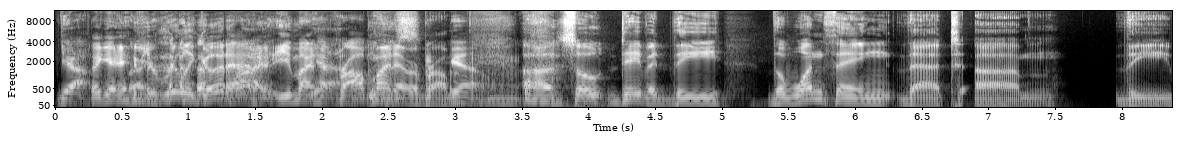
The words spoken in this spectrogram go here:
Yeah, like if right. you're really good at Right. it, you might Yeah, have problems. Might have a problem. Yeah. Uh, so, David, the the one thing that um, the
